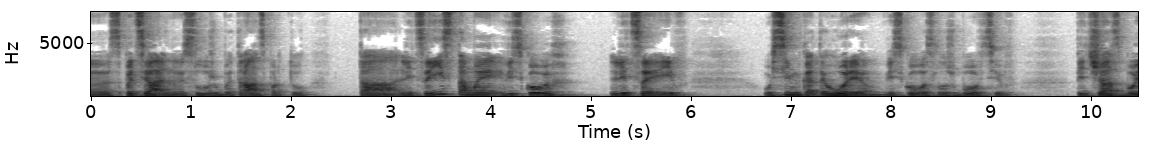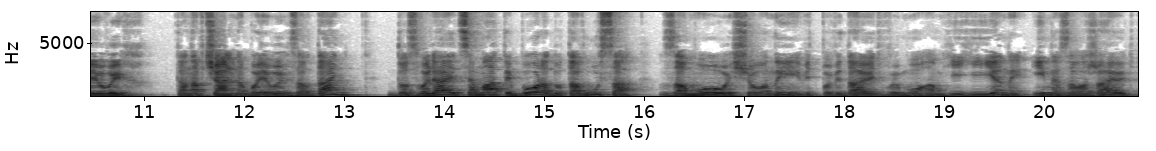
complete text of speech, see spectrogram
е, спеціальної служби транспорту та ліцеїстами військових ліцеїв, усім категоріям військовослужбовців під час бойових та навчально-бойових завдань дозволяється мати бороду та вуса за умови, що вони відповідають вимогам гігієни і не заважають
